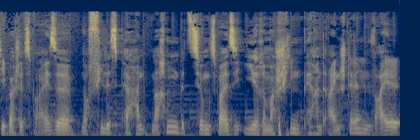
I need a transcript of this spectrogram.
die beispielsweise noch vieles per Hand machen, beziehungsweise ihre Maschinen per Hand einstellen, weil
